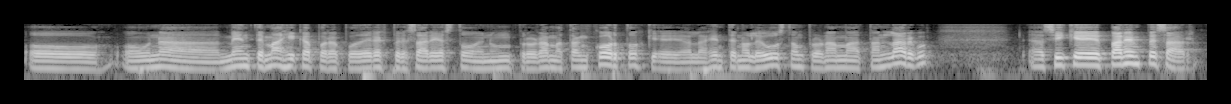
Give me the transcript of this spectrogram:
o, una mente mágica para poder expresar esto en un programa tan corto que a la gente no le gusta, un programa tan largo. Así que para empezar,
